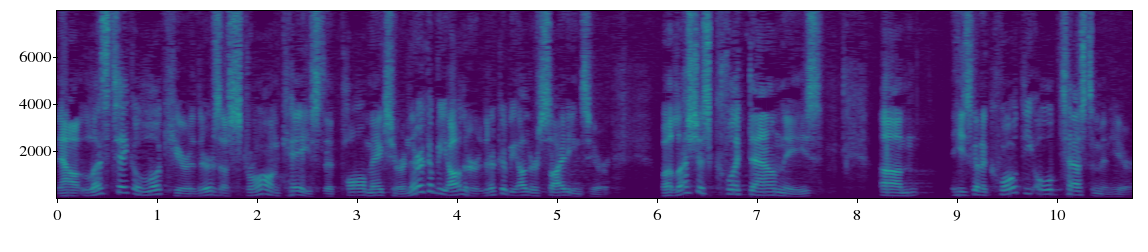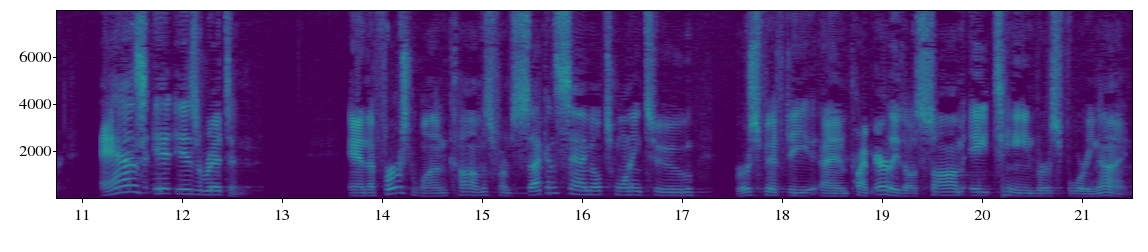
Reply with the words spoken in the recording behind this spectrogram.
Now, let's take a look here. There's a strong case that Paul makes here, and there could be other there could be other sightings here. But let's just click down these. um, he's going to quote the Old Testament here. As it is written, and the first one comes from 2 Samuel 22, verse 50, and primarily, though, Psalm 18, verse 49.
